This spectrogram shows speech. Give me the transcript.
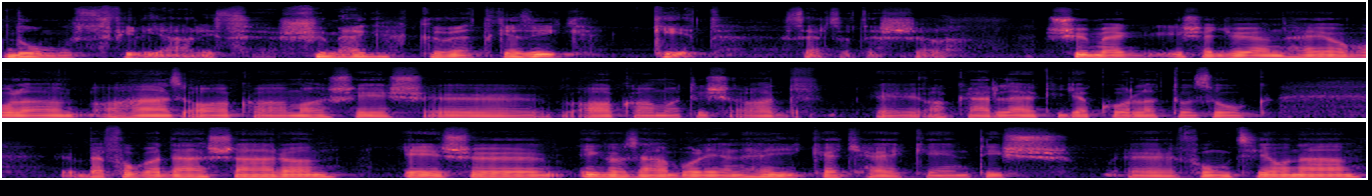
Domus filialis sümeg következik két szerzetessel. Sümeg is egy olyan hely, ahol a, a ház alkalmas, és ö, alkalmat is ad ö, akár lelki gyakorlatozók befogadására, és igazából ilyen helyi kegyhelyként is funkcionál.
